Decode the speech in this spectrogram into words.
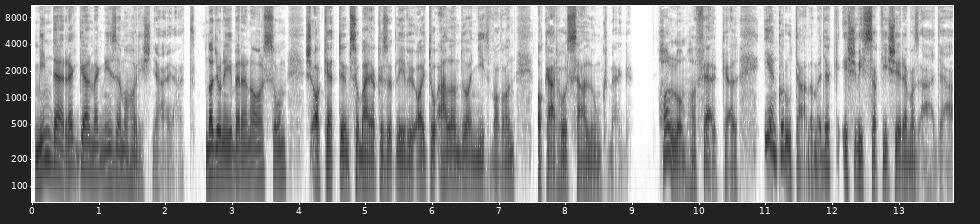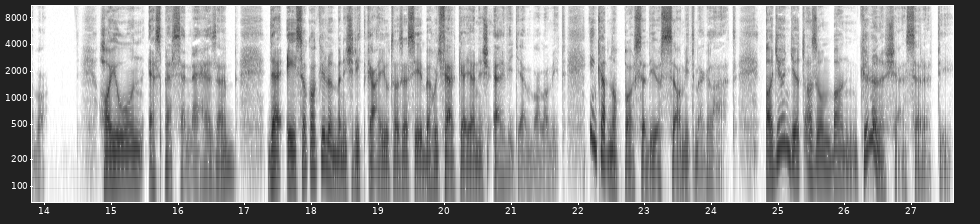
Minden reggel megnézem a harisnyáját. Nagyon éberen alszom, s a kettőnk szobája között lévő ajtó állandóan nyitva van, akárhol szállunk meg. Hallom, ha fel kell, ilyenkor utána megyek, és visszakísérem az ágyába. Hajón ez persze nehezebb, de éjszaka különben is ritkán jut az eszébe, hogy felkeljen és elvigyen valamit. Inkább nappal szedi össze, amit meglát. A gyöngyöt azonban különösen szereti.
